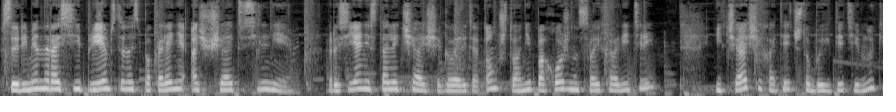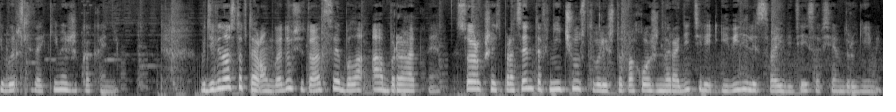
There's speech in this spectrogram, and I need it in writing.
В современной России преемственность поколения ощущается сильнее. Россияне стали чаще говорить о том, что они похожи на своих родителей, и чаще хотеть, чтобы их дети и внуки выросли такими же, как они. В 1992 году ситуация была обратная. 46% не чувствовали, что похожи на родителей и видели своих детей совсем другими.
